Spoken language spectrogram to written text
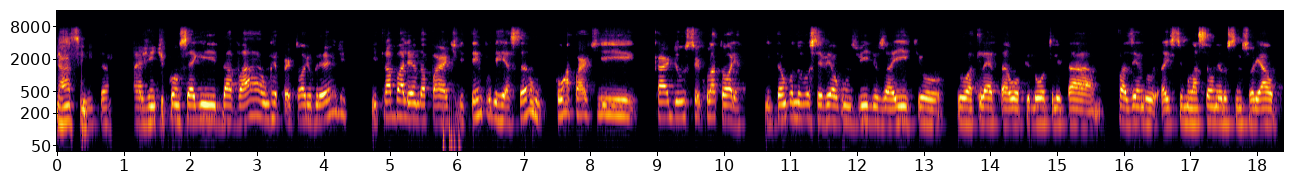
Ah, sim. Então, a gente consegue dar um repertório grande e trabalhando a parte de tempo de reação com a parte cardiocirculatória. Então, quando você vê alguns vídeos aí que o, o atleta ou o piloto ele está fazendo a estimulação neurosensorial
